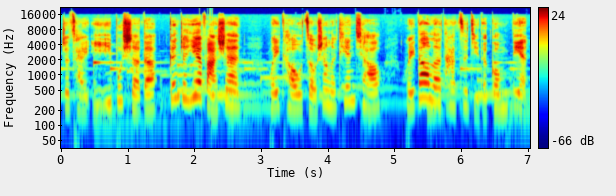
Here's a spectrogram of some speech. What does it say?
这才依依不舍地跟着叶法善回头走上了天桥，回到了他自己的宫殿。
